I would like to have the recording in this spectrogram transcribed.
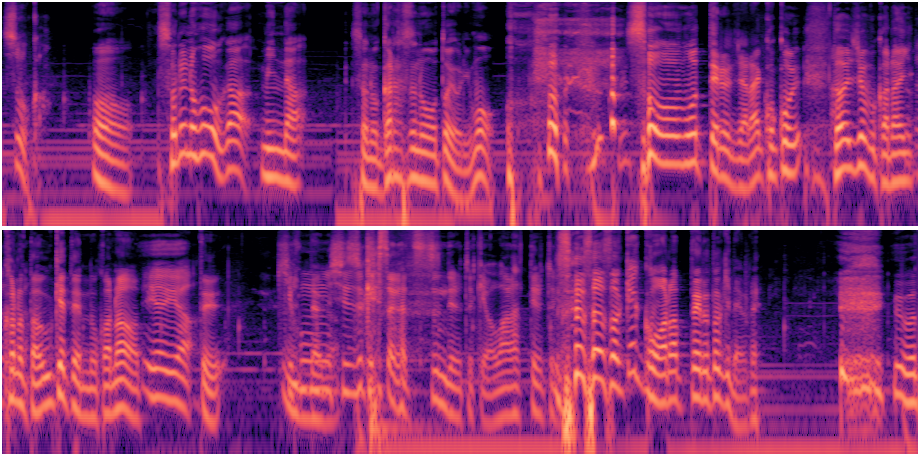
そうか。うん。それの方がみんなそのガラスの音よりも そう思ってるんじゃない？ここ大丈夫かな？かかなた受けてんのかな？っいやいや。て基本静けさが包んでる時は笑ってる時。そうそうそう結構笑ってる時だよねで も伝え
